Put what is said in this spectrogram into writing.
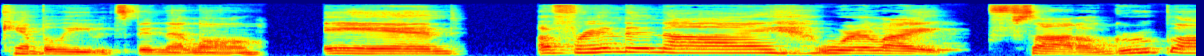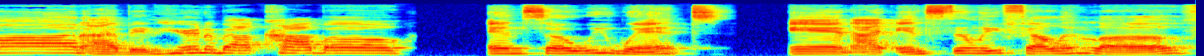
can't believe it's been that long. And a friend and I were like, saw it on Groupon. I've been hearing about Cabo. And so we went and I instantly fell in love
